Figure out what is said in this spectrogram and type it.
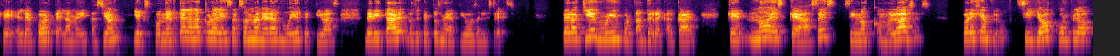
que el deporte, la meditación y exponerte a la naturaleza son maneras muy efectivas de evitar los efectos negativos del estrés. Pero aquí es muy importante recalcar que no es qué haces, sino cómo lo haces. Por ejemplo, si yo cumplo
